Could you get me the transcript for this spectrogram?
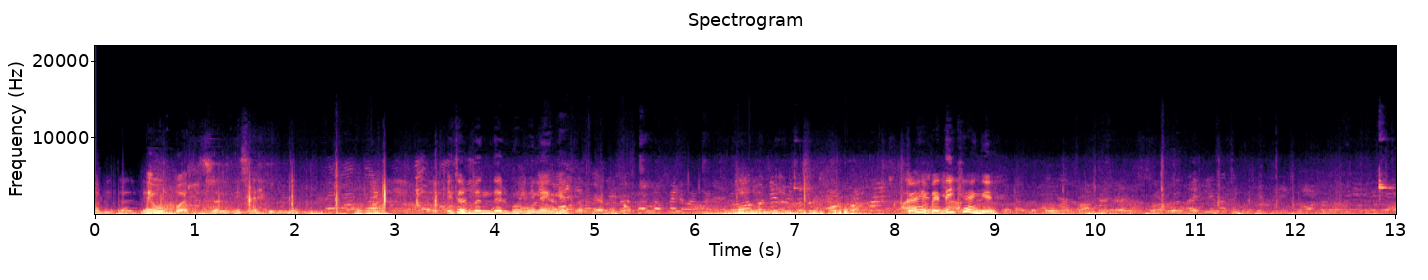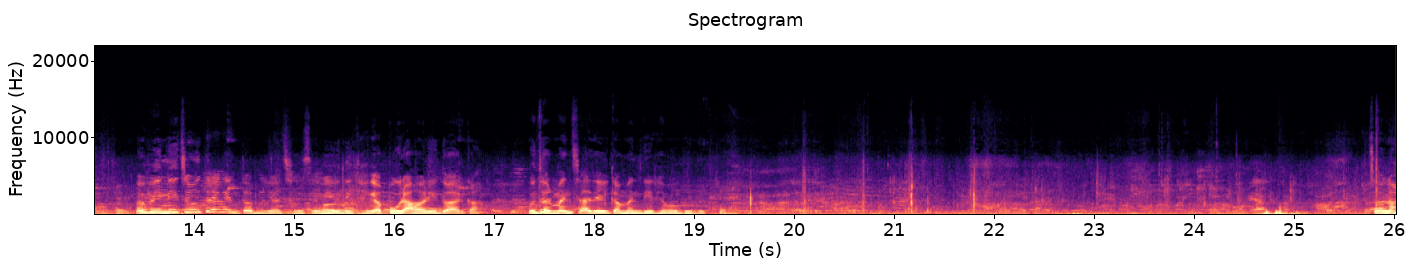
अभी चलते हैं ऊपर जल्दी से। इधर बंदर भी मिलेंगे। कहीं पे दिखेंगे? अभी नीचे उतरेंगे तो अभी अच्छे से व्यू दिखेगा पूरा हरिद्वार का। उधर मनसा देवी का मंदिर है वो भी दिख रहा है। चलो।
